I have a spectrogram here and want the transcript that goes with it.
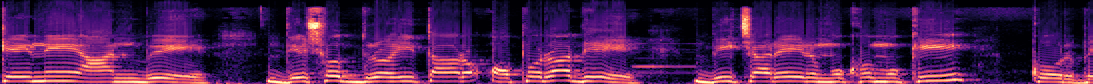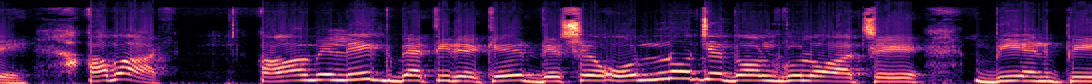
টেনে আনবে। দেশদ্রোহিতার অপরাধে বিচারের মুখোমুখি করবে। আবার আওয়ামী লীগ ব্যতি রেখে দেশে অন্য যে দলগুলো আছে, বিএনপি,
